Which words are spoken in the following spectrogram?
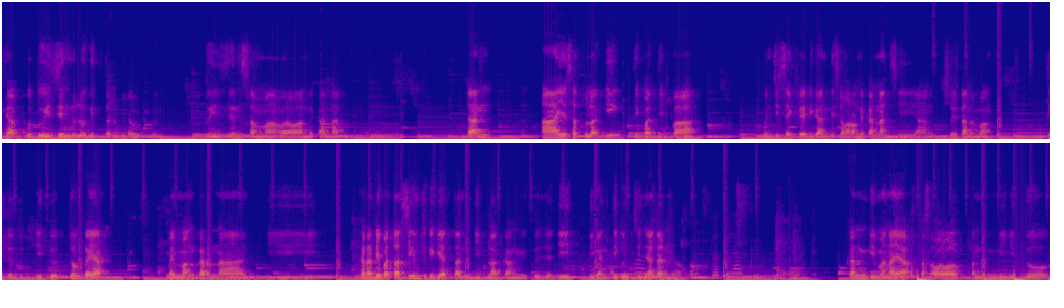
kayak butuh izin dulu gitu terlebih dahulu. Butuh izin sama orang-orang dekanat gitu. Dan ah ya satu lagi tiba-tiba kunci sekre diganti sama orang dekanat sih yang kesulitan abang itu itu tuh kayak memang karena di karena dibatasi untuk kegiatan di belakang gitu jadi diganti kuncinya dan kan gimana ya pas awal-awal pandemi gitu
